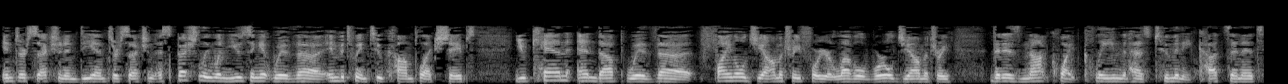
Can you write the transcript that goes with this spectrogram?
intersection and deintersection, especially when using it with uh, in between two complex shapes, you can end up with uh, final geometry for your level, world geometry, that is not quite clean, that has too many cuts in it,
